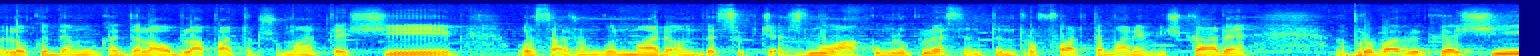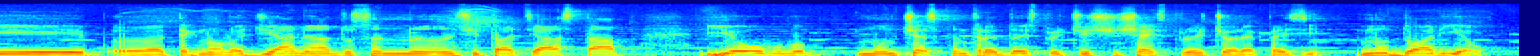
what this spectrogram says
locul de muncă de la 8 la 4 jumate și o să ajung un mare om de succes. Nu, acum lucrurile sunt într-o foarte mare mișcare, probabil că și uh, tehnologia ne-a adus în, în situația asta. Eu muncesc între 12 și 16 ore pe zi, nu doar eu, Uh,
